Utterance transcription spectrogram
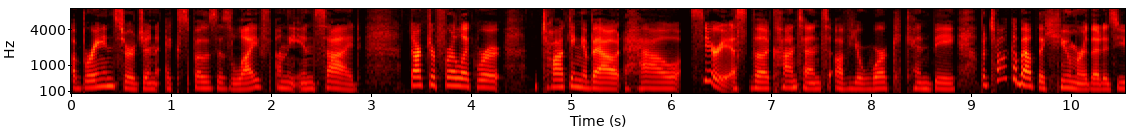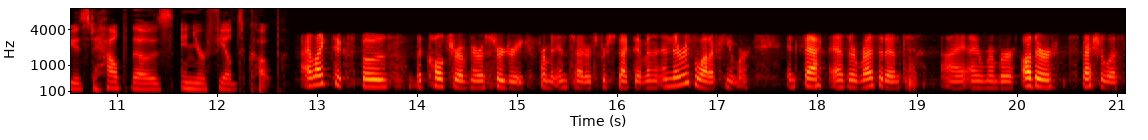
A Brain Surgeon Exposes Life on the Inside. Dr. Firlik, we're talking about how serious the content of your work can be, but talk about the humor that is used to help those in your field to cope. I like to expose the culture of neurosurgery from an insider's perspective, and, and there is a lot of humor. In fact, as a resident, I, I remember other specialists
